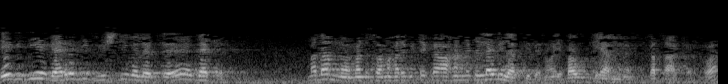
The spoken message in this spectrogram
ඒ විදිහේ වැරදි දෘෂ්ටි වලට වැටෙනවා. මම දන්නවා මට සමහර විටක අහන්නට ලැබිලා තිබෙනවා. ඒ බෞද්ධයන් කතා කරනවා.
